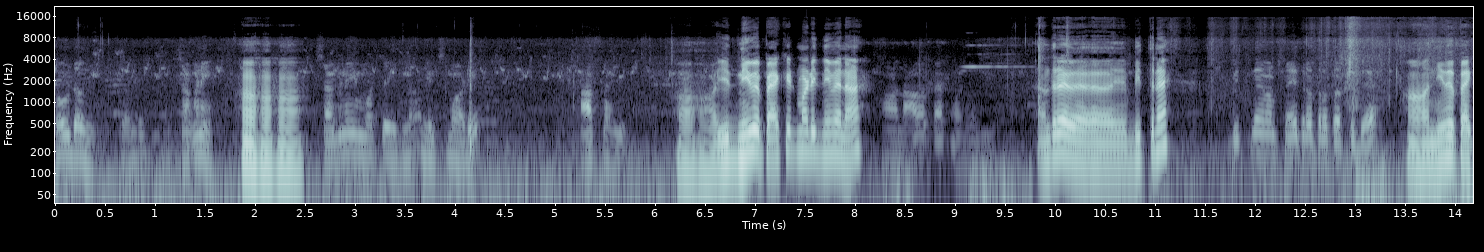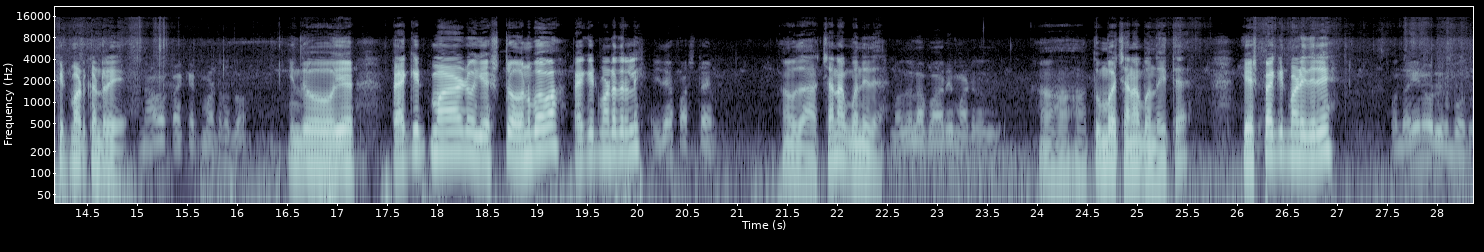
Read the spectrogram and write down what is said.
ಪೌಡರ್ ಸಗಣಿ. ಹಾಂ ಹಾಂ ಹಾಂ. ಸಗಣಿ ಮತ್ತು ಇದನ್ನ ಮಿಕ್ಸ್ ಮಾಡಿ ಹಾಕ್ತಾ ಇದ್ದೀವಿ ಹಾಂ ಹಾಂ. ಇದು ನೀವೇ ಪ್ಯಾಕೆಟ್ ಮಾಡಿದ್ದು ನೀವೇನಾ? ಹಾಂ ನಾವೇ ಪ್ಯಾಕ್ ಮಾಡಿರೋದು ಅಂದರೆ ಬಿತ್ತನೆ? ಬಿತ್ತನೆ ನಮ್ಮ ಸ್ನೇಹಿತರ ಹತ್ರ ತರಿಸಿದ್ದೆ. ಹಾಂ ನೀವೇ ಪ್ಯಾಕೆಟ್ ಮಾಡ್ಕೊಂಡ್ರಿ. ನಾವೇ ಪ್ಯಾಕೆಟ್ ಮಾಡಿರೋದು. ಇದು ಪ್ಯಾಕೆಟ್ ಮಾಡು ಎಷ್ಟು ಅನುಭವ ಪ್ಯಾಕೆಟ್ ಮಾಡೋದ್ರಲ್ಲಿ? ಇದೇ ಫಸ್ಟ್ ಟೈಮ್ ಹೌದಾ? ಚೆನ್ನಾಗಿ ಬಂದಿದೆ. ಮೊದಲ ಬಾರಿ ಮಾಡಿರೋದು ಇದು. ಹಾಂ ಹಾಂ ಹಾಂ ತುಂಬ ಚೆನ್ನಾಗಿ ಬಂದೈತೆ. ಎಷ್ಟು ಪ್ಯಾಕೆಟ್ ಮಾಡಿದ್ದೀರಿ? ಒಂದು ಐನೂರು ಇರ್ಬೋದು.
